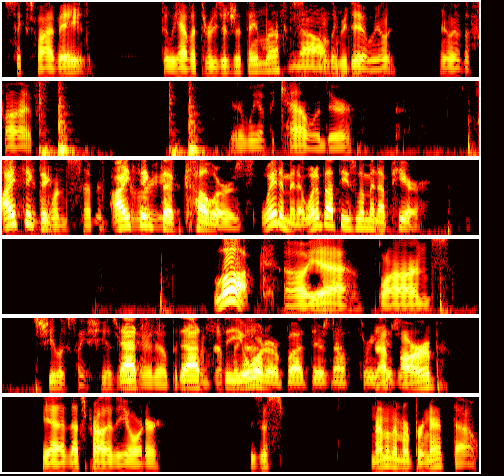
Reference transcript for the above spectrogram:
Six five eight. Do we have a three-digit thing left? No. I don't think we do. We only we only have the five. And we have the calendar. I think the one seven. I think the colors. Wait a minute. What about these women up here? Look. Oh yeah, blondes. She looks like she has red hair That's though, but that's the order, but there's no Is three that digit. Barb? Yeah, that's probably the order. Is this? None of them are brunette though.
